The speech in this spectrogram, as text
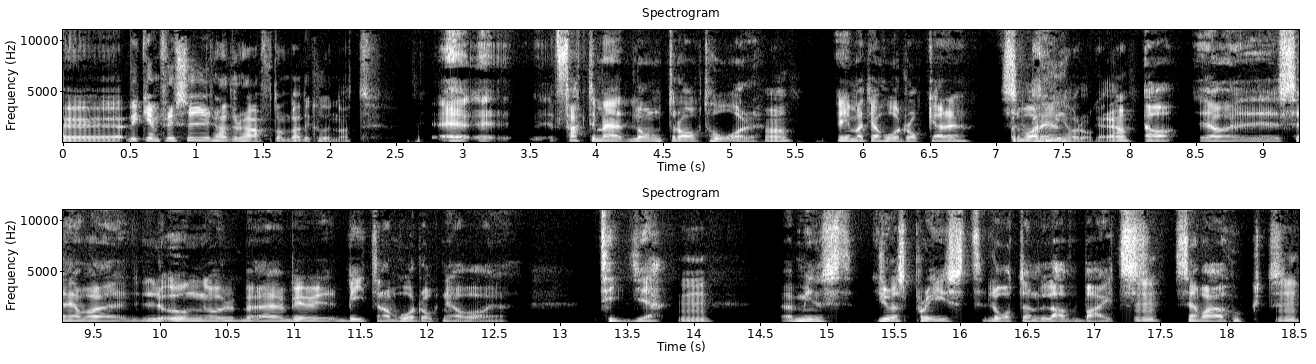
Eh, vilken frisyr hade du haft om du hade kunnat? Eh, eh, faktum är långt, rakt hår. Ja. I och med att jag är hårdrockare. Så var det, det är hårdrockare, ja. Ja, jag, sen jag var ung och blev biten av hårdrock när jag var tio. Mm. Jag minns Judas Priest, låten Love Bites. Mm. Sen var jag hooked. Mm.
